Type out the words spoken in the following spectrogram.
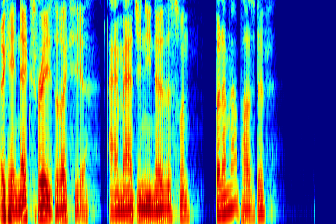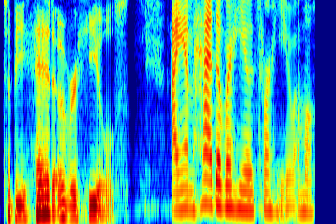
Okay, next phrase, Alexia. I imagine you know this one, but I'm not positive. To be head over heels. I am head over heels for you, amor.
